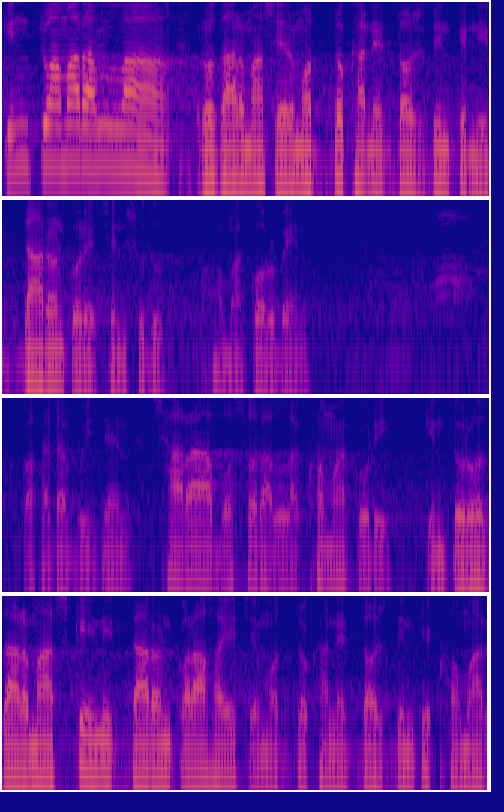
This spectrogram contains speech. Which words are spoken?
কিন্তু আমার আল্লাহ রোজার মাসের মধ্যখানের দশ দিনকে নির্ধারণ করেছেন শুধু ক্ষমা করবেন। কথাটা বুঝছেন? সারা বছর আল্লাহ ক্ষমা করি, কিন্তু রোজার মাসকে নির্ধারণ করা হয়েছে মধ্যখানের দশ দিনকে ক্ষমার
